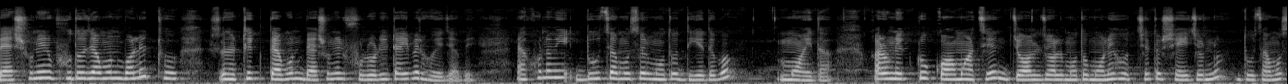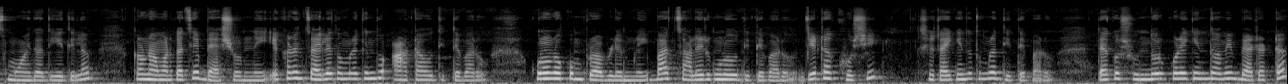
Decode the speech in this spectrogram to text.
বেসনের ভুতো যেমন বলে ঠিক তেমন বেসনের ফুলরি টাইপের হয়ে যাবে। এখন আমি দু চামচের মতো দিয়ে দেব ময়দা। কারণ একটু কম আছে, জল জল মতো মনে হচ্ছে, তো সেই জন্য দু চামচ ময়দা দিয়ে দিলাম। কারণ আমার কাছে বেসন নেই। এখানে চাইলে তোমরা কিন্তু আটাও দিতে পারো। কোনো রকম প্রবলেম নেই। বা চালের গুঁড়োও দিতে পারো। যেটা খুশি, সেটাই কিন্তু তোমরা দিতে পারো। দেখো সুন্দর করে কিন্তু আমি ব্যাটারটা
